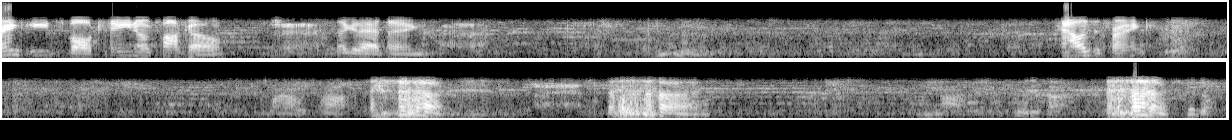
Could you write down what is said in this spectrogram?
Frank eats volcano taco. Look at that thing. How is it, Frank? Wow, it's hot. Hot. It is hot. Good though.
